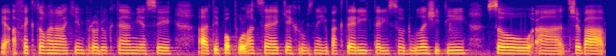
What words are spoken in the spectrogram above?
je afektovaná tím produktem, jestli ty populace těch různých bakterií, které jsou důležité, jsou třeba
